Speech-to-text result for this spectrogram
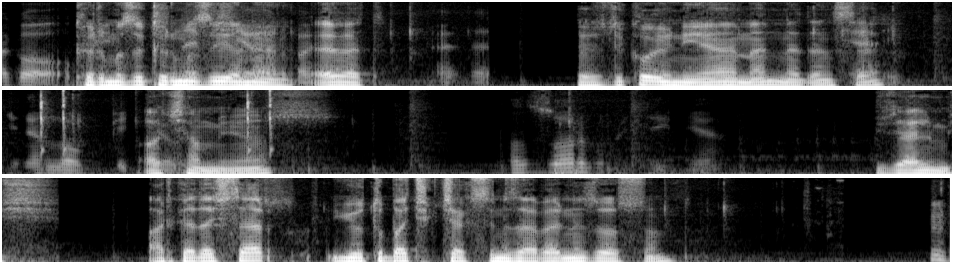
Bak o Kırmızı kırmızı şey yanıyor. bak. Evet. Evet, evet. Gözlük oyunu ya hemen nedense. Yine yok. Açamıyoruz. Zor bir oyun değil ya. Güzelmiş. Arkadaşlar YouTube'a çıkacaksınız haberiniz olsun.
